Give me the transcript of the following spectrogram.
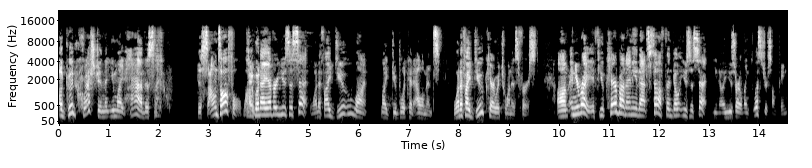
a good question that you might have is like, this sounds awful. Why would I ever use a set? What if I do want like duplicate elements? What if I do care which one is first? Um, and you're right. If you care about any of that stuff, then don't use a set. You know, use our linked list or something.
